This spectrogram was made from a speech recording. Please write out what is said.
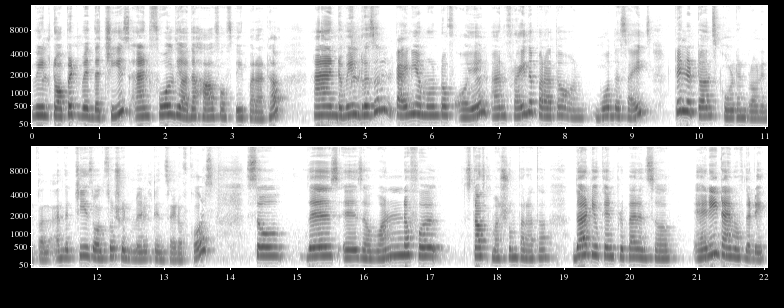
We'll top it with the cheese and fold the other half of the paratha. And we'll drizzle tiny amount of oil and fry the paratha on both the sides till it turns golden brown in color. And the cheese also should melt inside of course. So this is a wonderful stuffed mushroom paratha that you can prepare and serve any time of the day.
